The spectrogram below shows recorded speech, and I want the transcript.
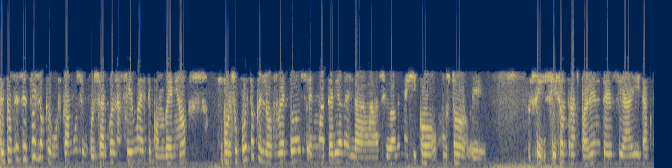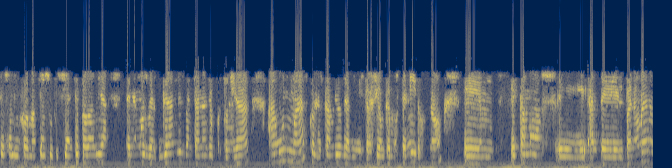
entonces, esto es lo que buscamos impulsar con la firma de este convenio. Por supuesto que los retos en materia de la Ciudad de México, justo eh, si, si son transparentes, si hay acceso a la información suficiente, todavía tenemos grandes ventanas de oportunidad, aún más con los cambios de administración que hemos tenido, ¿no? Eh, estamos eh, ante el panorama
